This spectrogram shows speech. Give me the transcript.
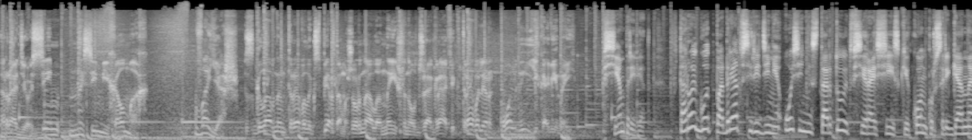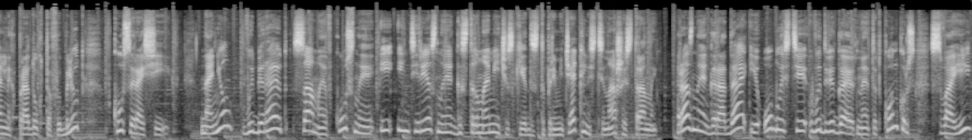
Радио 7 на семи холмах. «Вояж» с главным travel-экспертом журнала National Geographic Traveler Ольгой Яковиной. Всем привет! Второй год подряд в середине осени стартует всероссийский конкурс региональных продуктов и блюд «Вкусы России». На нем выбирают самые вкусные и интересные гастрономические достопримечательности нашей страны – Разные города и области выдвигают на этот конкурс свои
